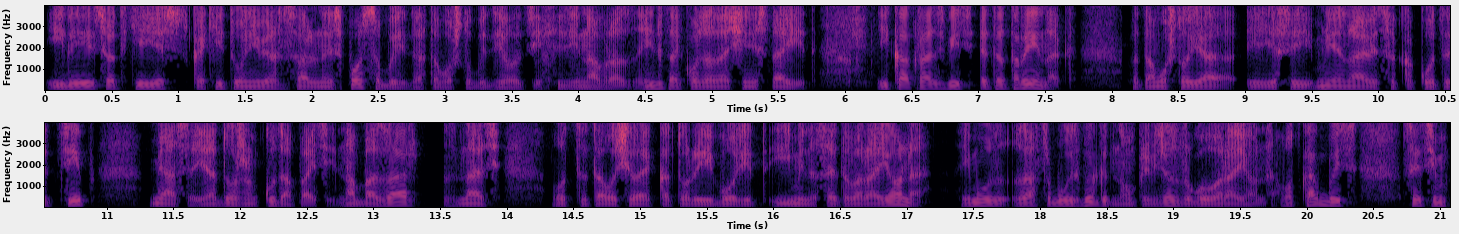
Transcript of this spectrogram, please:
Или все-таки есть какие-то универсальные способы для того, чтобы делать их единообразно? Или такой задачи не стоит? И как развить этот рынок? Потому что я, если мне нравится какой-то тип мяса, я должен куда пойти? На базар, знать вот того человека, который возит именно с этого района, ему завтра будет выгодно, он привезет с другого района. Вот как быть с этим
